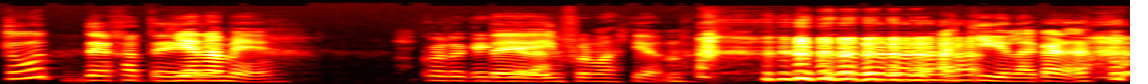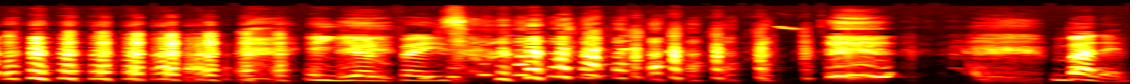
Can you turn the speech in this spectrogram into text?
Tú déjate. Lléname Con lo que de información. Aquí en la cara. In your face. vale.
